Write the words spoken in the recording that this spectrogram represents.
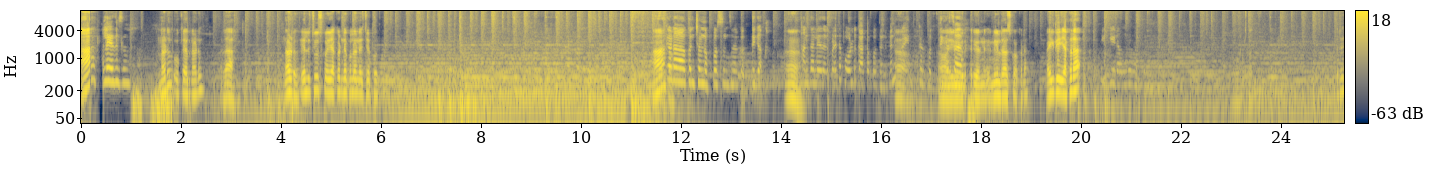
ఆ? లేదు సార్. నడు ఓకే నడు రా. నడు వెళ్ళి చూసుకో ఎక్కడ నొప్పులోనే చెప్పు. ఆ? ఇక్కడ కొంచెం నొప్పి వస్తుంది సార్ కొద్దిగా. ఆ. అంత లేదు. ఇప్పుడైతే ఫోల్డ్ కాకపోతుంది కానీ ఆ. ఇక్కడ ఆ, కొద్దిగా ఇది- సార్. ఇది నీ- నీళ్ళు రాసుకో అక్కడ. పైకి ఎక్కడ? అరే.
